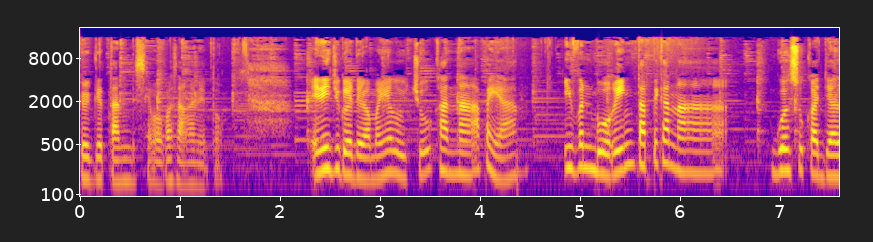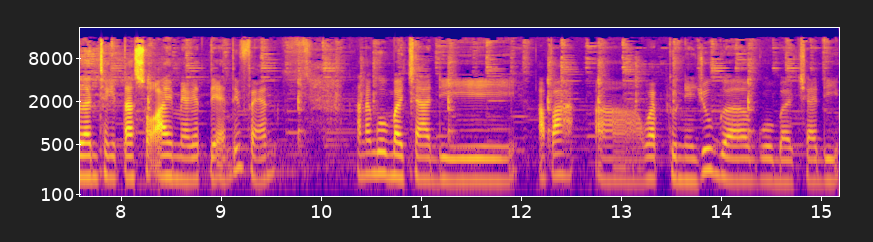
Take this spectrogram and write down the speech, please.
Kegetan siapa pasangan itu. Ini juga dramanya lucu karena apa ya? Even boring tapi karena gue suka jalan cerita So I Married the Anti Fan karena gue baca di apa uh, webtoonnya juga gue baca di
